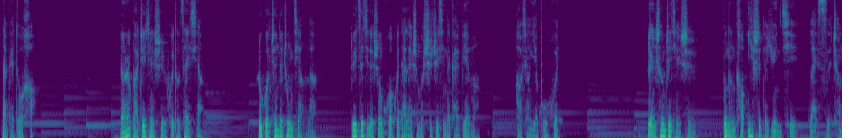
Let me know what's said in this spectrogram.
那该多好。然而把这件事回头再想，如果真的中奖了，对自己的生活会带来什么实质性的改变吗？好像也不会。人生这件事。不能靠一时的运气来死撑。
